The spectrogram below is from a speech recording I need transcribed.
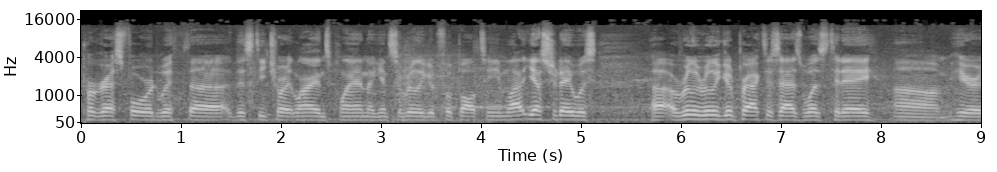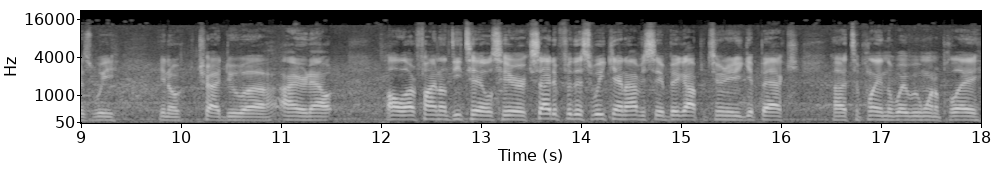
progress forward with this Detroit Lions plan against a really good football team. Yesterday was a really really good practice, as was today um, here as we you know tried to iron out all our final details here. Excited for this weekend. Obviously, a big opportunity to get back uh, to playing the way we want to play.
